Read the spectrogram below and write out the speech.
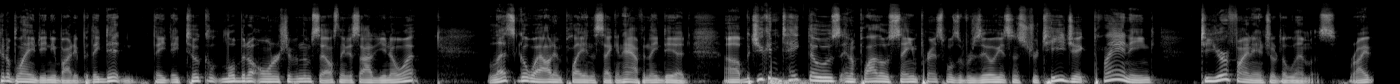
Could have blamed anybody, but they didn't. They they took a little bit of ownership in themselves. And they decided, you know what? Let's go out and play in the second half, and they did. Uh, but you can take those and apply those same principles of resilience and strategic planning to your financial dilemmas, right?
